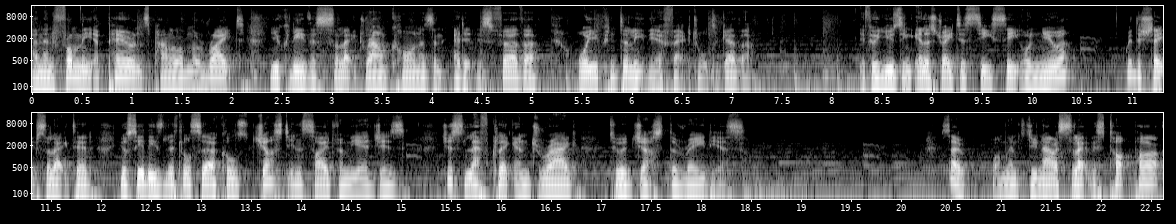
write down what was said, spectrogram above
And then from the appearance panel on the right, you can either select round corners and edit this further, or you can delete the effect altogether. If you're using Illustrator CC or newer, with the shape selected, you'll see these little circles just inside from the edges. Just left click and drag to adjust the radius. So what I'm going to do now is select this top part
